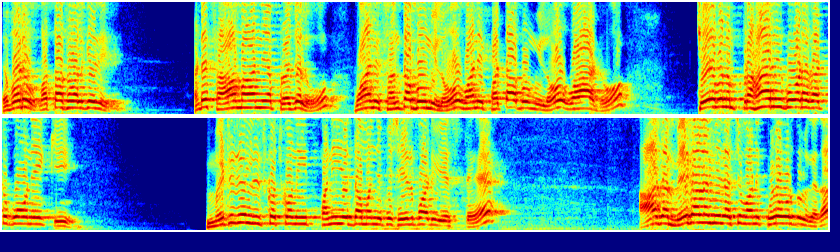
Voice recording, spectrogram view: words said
ఎవడు? వత్తాసు వలికేది? అంటే సామాన్య ప్రజలు వాని సొంత భూమిలో వాని పట్టా భూమిలో వాడు కేవలం ప్రహారీ గోడ కట్టుకోనేకి మెటీరియల్ తీసుకొచ్చుకొని పని చేద్దామని చెప్పేసి ఏర్పాటు చేస్తే ఆగా మేఘాల మీద వచ్చి వాడిని కూడగొడుతులు కదా?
